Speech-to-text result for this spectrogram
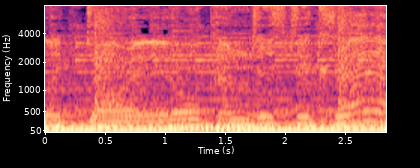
The door it opened just a crack.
